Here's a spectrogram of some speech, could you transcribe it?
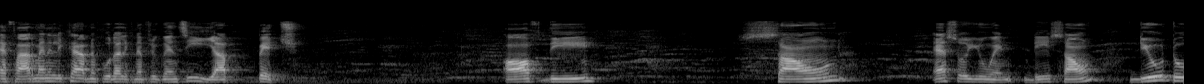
F R मैंने लिखा है, आपने पूरा लिखना है फ्रीक्वेंसी या pitch of the sound S O U N D sound due to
